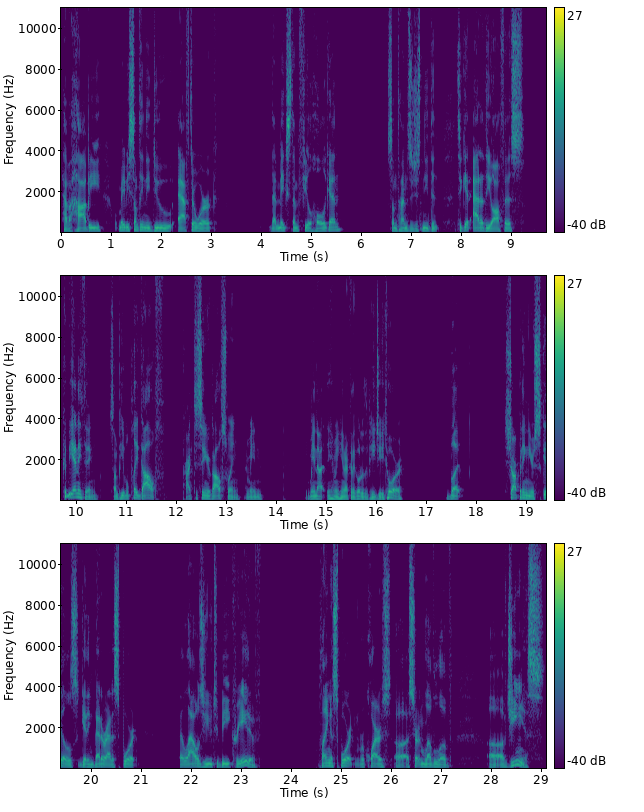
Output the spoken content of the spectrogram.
have a hobby, maybe something they do after work that makes them feel whole again? Sometimes they just need to, to get out of the office. Could be anything. Some people play golf, practicing your golf swing. I mean, you may not, I mean, you're not going to go to the PGA Tour, but sharpening your skills, getting better at a sport allows you to be creative playing a sport requires uh, a certain level of uh, of genius.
